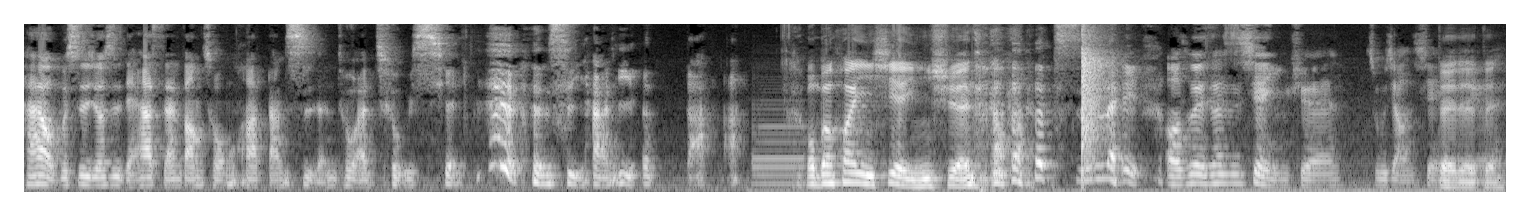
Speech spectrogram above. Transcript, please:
还好不是，就是等下三方重化当事人突然出现，真 是压力很大。我们欢迎谢盈萱，之类。哦，所以这是谢盈萱，主角是谢。对对对。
